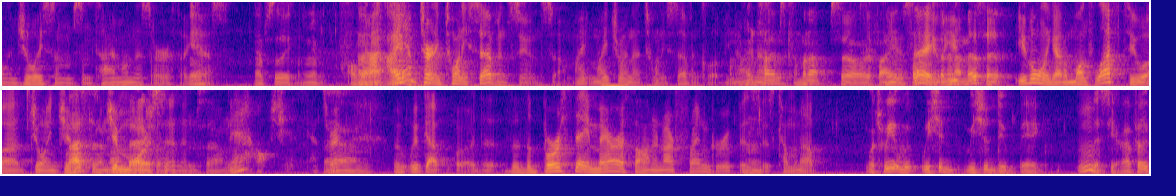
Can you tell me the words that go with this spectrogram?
I'll enjoy some, some time on this earth, I Yeah. guess. Absolutely. I mean, Although I, I, I am turning 27 soon, so I might, might join that 27 club. You my know. time's coming up. So if I say, you- not miss it. You've only got a month left to uh, join Jim, Less than Jim month, Morrison. actually, and, so. Yeah, oh shit, that's right. Um, We- We've got uh, the, the, the birthday marathon in our friend group is, Mm-hmm. is coming up. which we we, we should we should do big Mm. this year. I feel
